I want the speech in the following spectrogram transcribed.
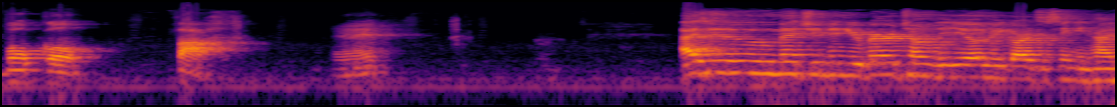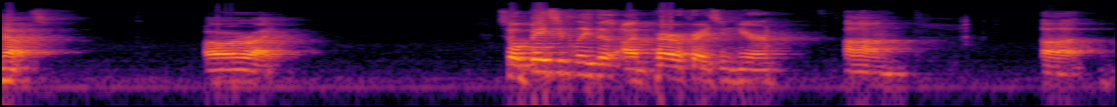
vocal fach. All right. As you mentioned in your baritone video in regards to singing high notes. All right. So basically, the, I'm paraphrasing here. Um, uh,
